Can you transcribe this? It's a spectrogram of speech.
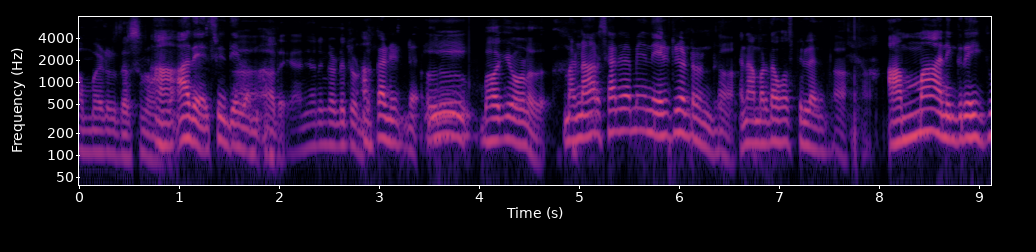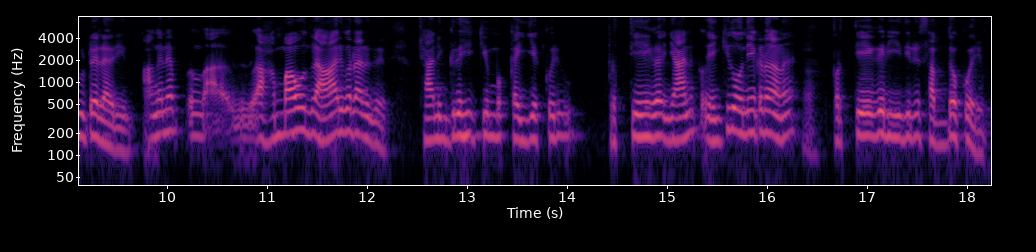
അമ്മയുടെ ഒരു ദർശനം അതെ ശ്രീദേവി അതെ ഞാനും കണ്ടിട്ടുണ്ട്. കണ്ടിട്ടുണ്ട്. ഈ ഭാഗ്യമാണത്. മണ്ണാർശാല അമ്മയെ നേരിട്ട് കണ്ടിട്ടുണ്ട്. ഞാൻ അമൃത ഹോസ്പിറ്റലായിരുന്നു ആ, അമ്മ അനുഗ്രഹിക്കൂട്ടോ എല്ലാവരെയും. അങ്ങനെ അഹംഭാവമൊന്നുമില്ല ആര് പറഞ്ഞ അനുഗ്രഹം പക്ഷെ അനുഗ്രഹിക്കുമ്പോൾ കയ്യൊക്കെ ഒരു പ്രത്യേക ഞാൻ എനിക്ക് തോന്നിയേക്കണതാണ് പ്രത്യേക രീതിയിൽ ശബ്ദമൊക്കെ വരും.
